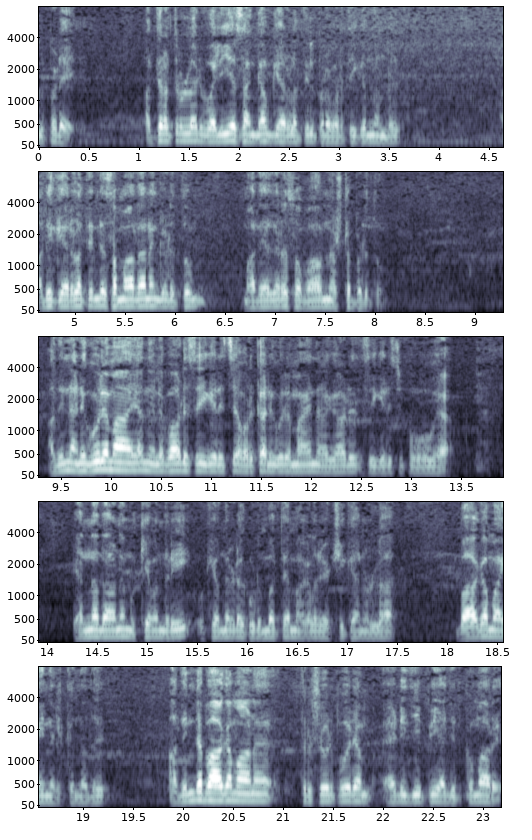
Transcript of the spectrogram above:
ഉൾപ്പെടെ അത്തരത്തിലുള്ള ഒരു വലിയ സംഘം കേരളത്തിൽ പ്രവർത്തിക്കുന്നുണ്ട്. അത് കേരളത്തിന്റെ സമാധാനം കെടുത്തും മതേതര സ്വഭാവം നഷ്ടപ്പെടുത്തും. അതിനനുകൂലമായ നിലപാട് സ്വീകരിച്ച് അവർക്ക് അനുകൂലമായ നിലപാട് സ്വീകരിച്ച് പോവുക എന്നതാണ് മുഖ്യമന്ത്രി മുഖ്യമന്ത്രിയുടെ കുടുംബത്തെ മകളെ രക്ഷിക്കാനുള്ള ഭാഗമായി നിൽക്കുന്നത്. അതിന്റെ ഭാഗമാണ് Thrissur Pooram A D G P Ajith Kumar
